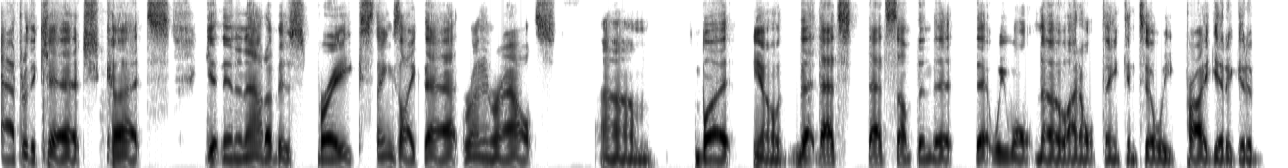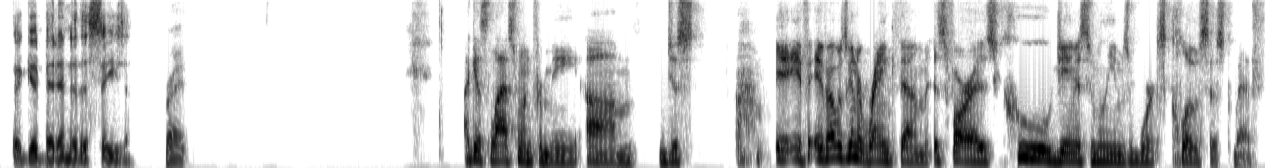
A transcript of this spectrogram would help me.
after the catch, cuts, getting in and out of his breaks, things like that, running routes. Um, but you know that that's that's something that that we won't know. I don't think until we probably get a good a, a good bit into the season. Right. I guess last one for me. Um, just if if I was going to rank them as far as who Jameson Williams works closest with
